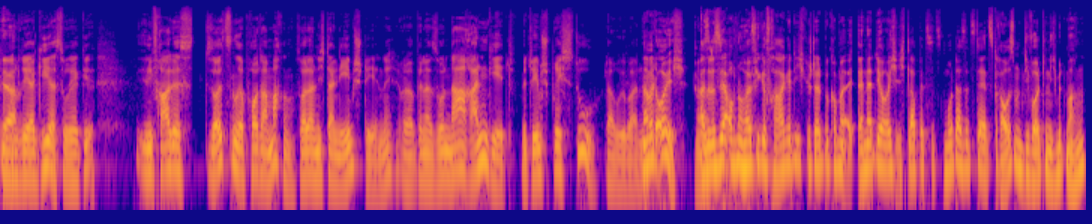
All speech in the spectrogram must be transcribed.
Ja. und reagierst. Du reagierst. Die Frage ist, sollst du einen Reporter machen? Soll er nicht daneben stehen? Nicht? Oder wenn er so nah rangeht, mit wem sprichst du darüber? Ne? Na, mit euch. Also das ist ja auch eine häufige Frage, die ich gestellt bekomme. Erinnert ihr euch, ich glaube, jetzt sitzt Mutter sitzt ja jetzt draußen und die wollte nicht mitmachen.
